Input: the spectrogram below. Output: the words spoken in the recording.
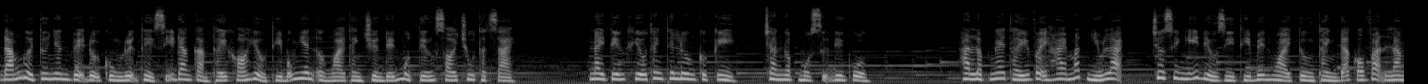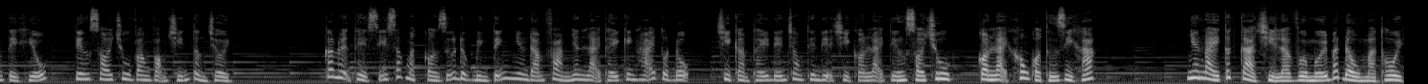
đám người tư nhân vệ đội cùng luyện thể sĩ đang cảm thấy khó hiểu thì bỗng nhiên ở ngoài thành truyền đến một tiếng sói chu thật dài. Này tiếng khiếu thanh thê lương cực kỳ, tràn ngập một sự điên cuồng. Hàn Lập nghe thấy vậy hai mắt nhíu lại, chưa suy nghĩ điều gì thì bên ngoài tường thành đã có vạn lang tề khiếu, tiếng sói chu vang vọng chín tầng trời. Các luyện thể sĩ sắc mặt còn giữ được bình tĩnh nhưng đám phàm nhân lại thấy kinh hãi tột độ, chỉ cảm thấy đến trong thiên địa chỉ còn lại tiếng sói chu, còn lại không có thứ gì khác. Như này tất cả chỉ là vừa mới bắt đầu mà thôi.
